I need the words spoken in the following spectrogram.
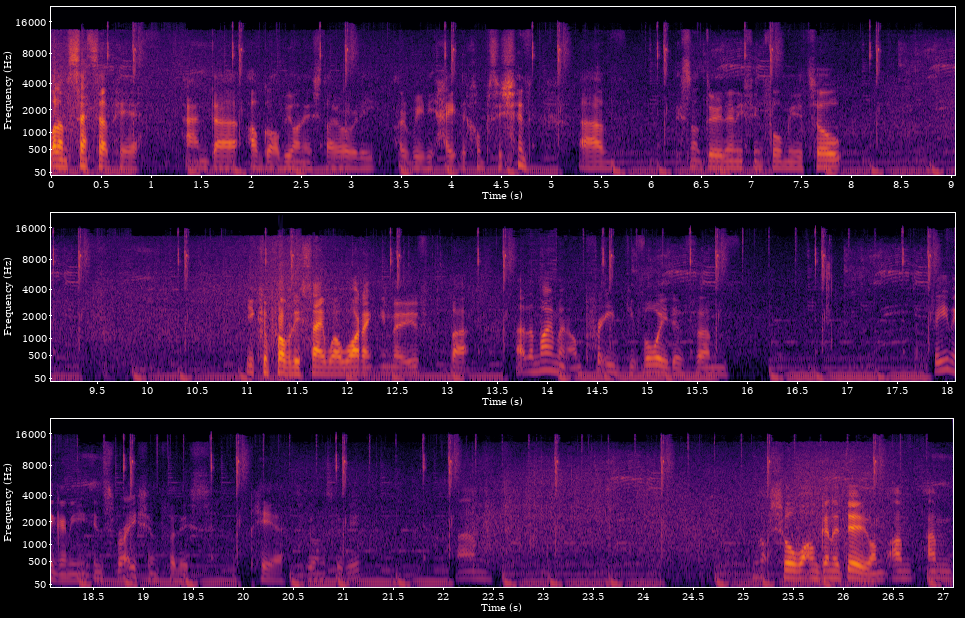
Well, I'm set up here and uh, I've got to be honest, I already, I really hate the composition. Um, it's not doing anything for me at all. You could probably say, well, why don't you move? But at the moment, I'm pretty devoid of um, feeling any inspiration for this pier, to be honest with you. Um, I'm not sure what I'm going to do. I'm, I'm, I'm,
